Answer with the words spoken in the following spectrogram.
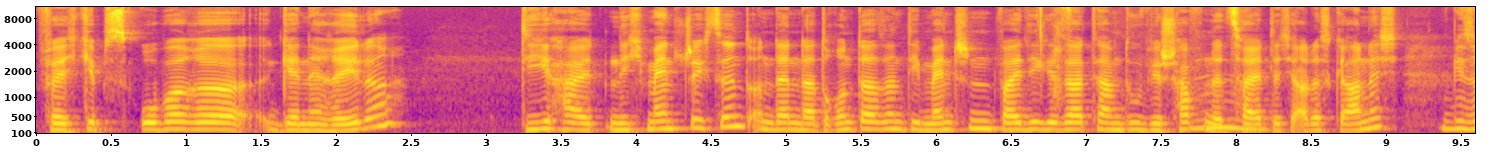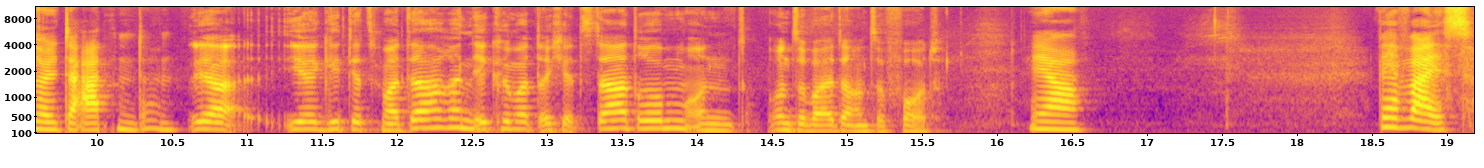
Vielleicht gibt es obere Generäle, die halt nicht menschlich sind und dann darunter sind die Menschen, weil die gesagt haben, du, wir schaffen das Hm. zeitlich alles gar nicht. Wie Soldaten dann. Ja, ihr geht jetzt mal darin, ihr kümmert euch jetzt darum und, und so weiter und so fort. Ja. Wer weiß.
